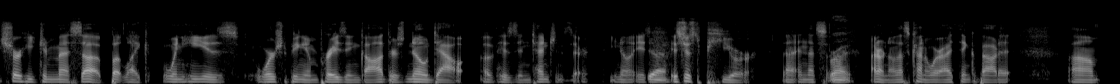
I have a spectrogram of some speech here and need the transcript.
sure he can mess up, but like when he is worshiping and praising God, there's no doubt of his intentions there. You know, it's Yeah. it's just pure. That, and that's Right. I don't know, that's kind of where I think about it. Um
